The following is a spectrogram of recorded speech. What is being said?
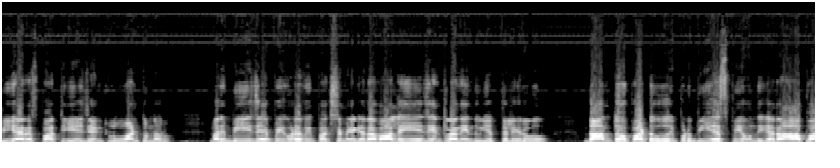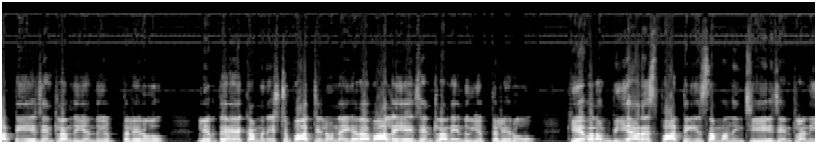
బీఆర్ఎస్ పార్టీ ఏజెంట్లు అంటున్నారు. మరి బీజేపీ కూడా విపక్షమే కదా వాళ్ళ ఏజెంట్లు అని ఎందుకు చెప్తలేరు? దాంతో పాటు ఇప్పుడు బీఎస్పీ ఉంది కదా ఆ పార్టీ ఏజెంట్లు అంది ఎందుకు చెప్తలేరు? లేకపోతే కమ్యూనిస్ట్ పార్టీలు ఉన్నాయి కదా వాళ్ళ ఏజెంట్లు అని ఎందుకు చెప్తలేరు? కేవలం బీఆర్ఎస్ పార్టీకి సంబంధించి ఏజెంట్లని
